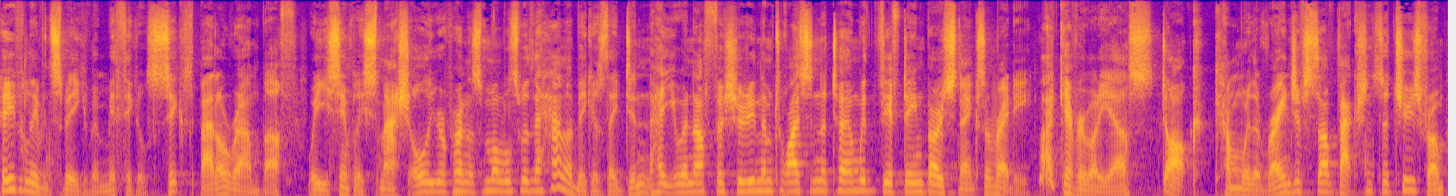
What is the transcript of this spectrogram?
People even speak of a mythical 6th battle round buff, where you simply smash all your opponent's models with a hammer because they didn't hate you enough for shooting them twice in a turn with 15 bow snakes already. Like everybody else, DOK come with a range of sub factions to choose from,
